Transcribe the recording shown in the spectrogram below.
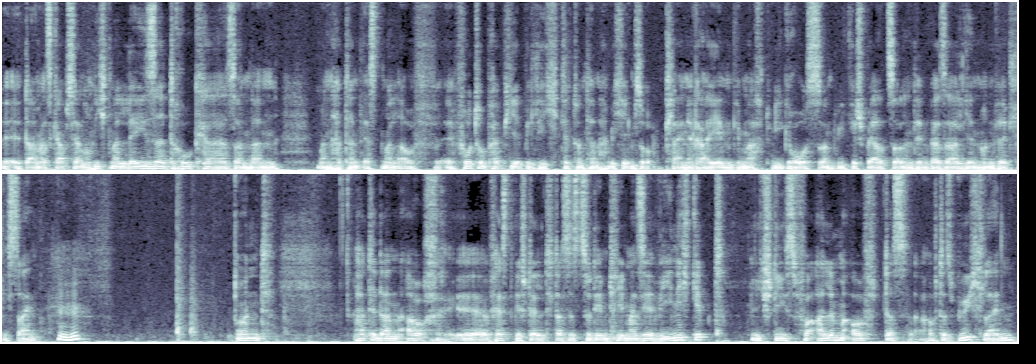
Äh, damals gab es ja noch nicht mal Laserdrucker, sondern man hat dann erstmal auf äh, Fotopapier belichtet und dann habe ich eben so kleine Reihen gemacht, wie groß und wie gesperrt sollen denn Versalien nun wirklich sein. Mhm. Und hatte dann auch festgestellt, dass es zu dem Thema sehr wenig gibt. Ich stieß vor allem auf das, auf das Büchlein,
